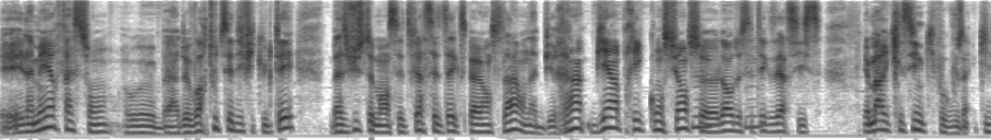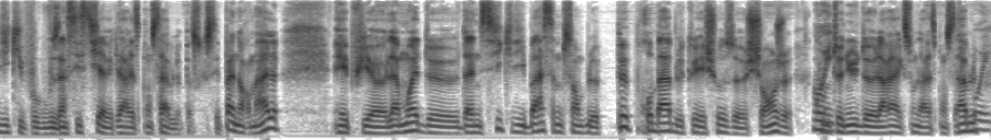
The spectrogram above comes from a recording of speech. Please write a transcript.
Et la meilleure façon euh, bah, de voir toutes ces difficultés, bah, justement, c'est de faire cette expérience-là. On a bien, bien pris conscience euh, Mm. lors de cet Mm. exercice. Et Marie-Christine qui, faut que vous, qui dit qu'il faut que vous insistiez avec la responsable parce que c'est pas normal. Et puis euh, la mouette de d'Annecy qui dit bah ça me semble peu probable que les choses changent compte Oui. tenu de la réaction de la responsable. oui.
